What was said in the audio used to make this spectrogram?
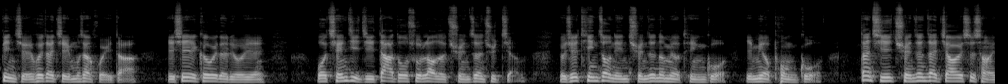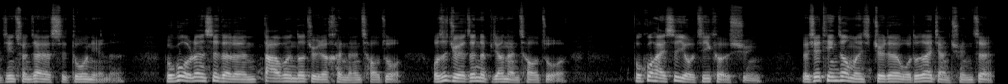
并且会在节目上回答。也谢谢各位的留言。我前几集大多数绕着权证去讲，有些听众连权证都没有听过，也没有碰过。但其实权证在交易市场已经存在了十多年了。不过我认识的人大部分都觉得很难操作，我是觉得真的比较难操作。不过还是有迹可循。有些听众们觉得我都在讲权证，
